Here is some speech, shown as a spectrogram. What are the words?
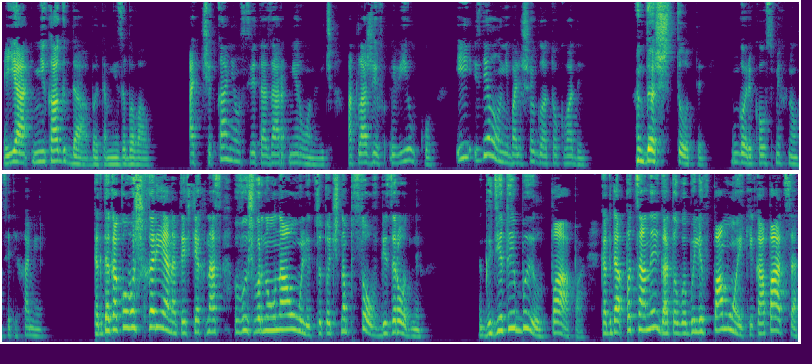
«Я никогда об этом не забывал», — отчеканил Светозар Миронович, отложив вилку и сделал небольшой глоток воды. «Да что ты!» — горько усмехнулся Тихомир. «Тогда какого ж хрена ты всех нас вышвырнул на улицу, точно псов безродных? Где ты был, папа, когда пацаны готовы были в помойке копаться,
